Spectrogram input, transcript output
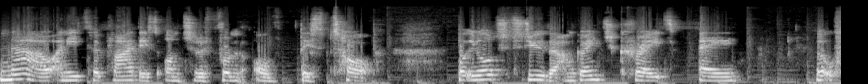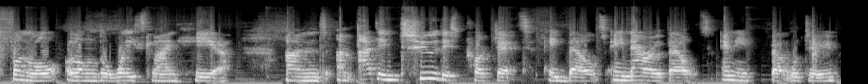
now I need to apply this onto the front of this top. But in order to do that, I'm going to create a little funnel along the waistline here and I'm adding to this project a belt, a narrow belt, any belt will do.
